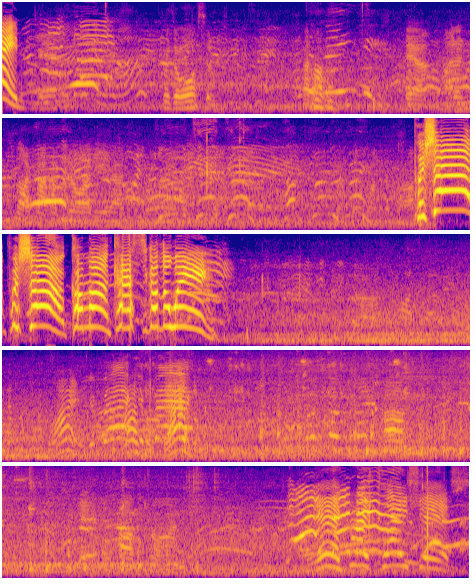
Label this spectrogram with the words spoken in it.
on side! It was awesome. Um, yeah, I don't like. I have no idea how. to Push up! Push up! Come on, Cass, you got the wing! Why? Get back, get back. Um, yeah, half time. Yeah, great play, chefs.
